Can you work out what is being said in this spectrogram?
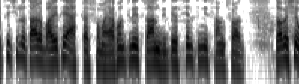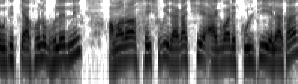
এসেছিল তার বাড়িতে একটার সময়। এখন তিনি ত্রাণ দিতে এসেছেন, তিনি সাংসদ। তবে সে অতীতকে এখনও ভুলেননি। আমরা সেই ছবি দেখাচ্ছি একবারে কুলটি এলাকায়,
